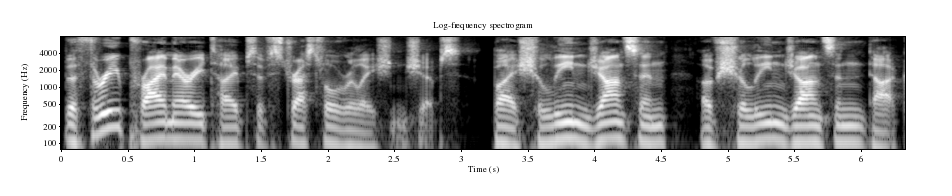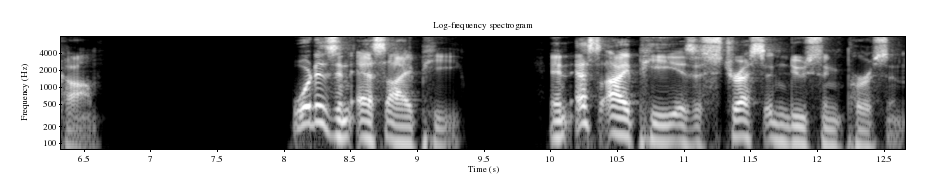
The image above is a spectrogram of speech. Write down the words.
The Three Primary Types of Stressful Relationships by Chalene Johnson of chalenejohnson.com. What is an SIP? An SIP is a stress inducing person.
